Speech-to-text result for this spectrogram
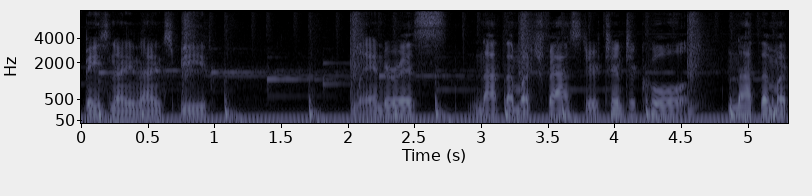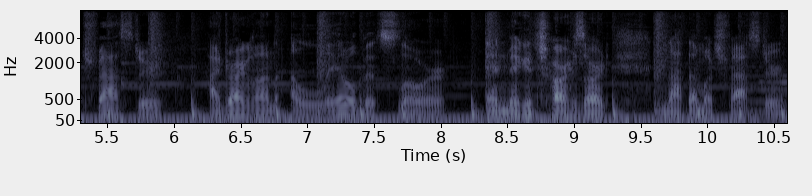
base 99 speed, Landorus, not that much faster, Tentacruel, not that much faster, Hydreigon, a little bit slower, and Mega Charizard, not that much faster.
